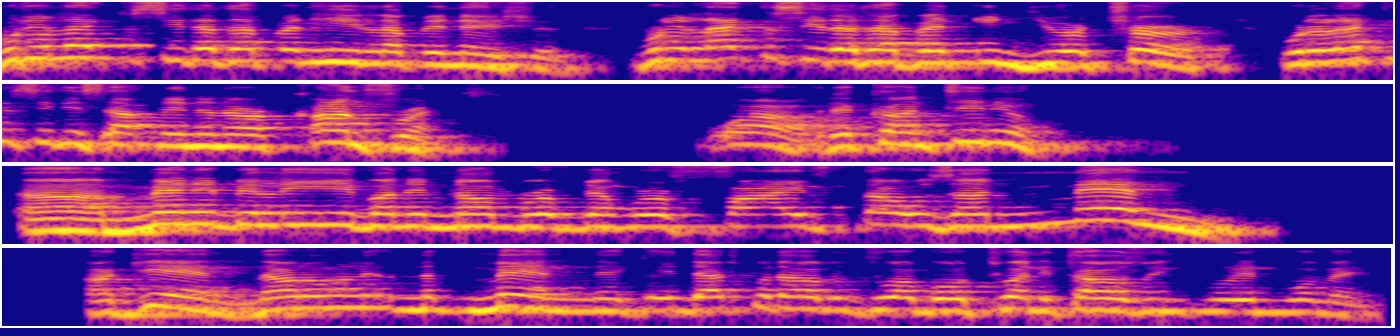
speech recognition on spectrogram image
Would you like to see that happen here in the nation? Would you like to see that happen in your church? Would you like to see this happening in our conference? Wow, they continue. Uh, many believe and the number of them were 5,000 men. Again, not only men, that could have been to about 20,000 including women.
